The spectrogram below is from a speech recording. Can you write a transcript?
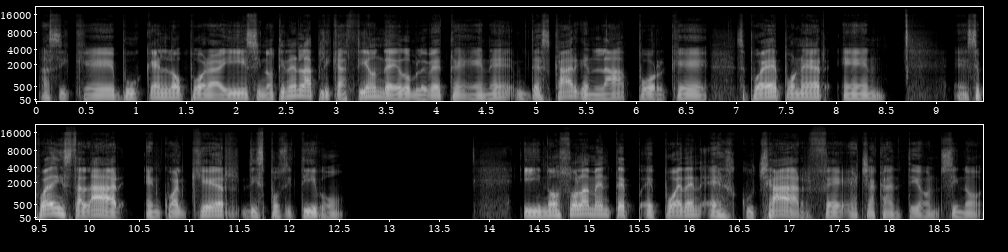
Así que búsquenlo por ahí. Si no tienen la aplicación de EWTN, descárguenla porque se puede poner en, eh, se puede instalar en cualquier dispositivo y no solamente eh, pueden escuchar Fe Hecha Canción, sino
